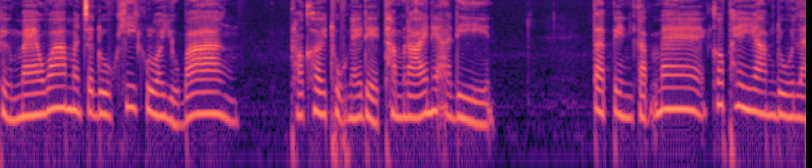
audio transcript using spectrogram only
ถึงแม้ว่ามันจะดูขี้กลัวอยู่บ้าง เพราะเคยถูกนายเดชทำร้ายในอดีต แต่ปิ่นกับแม่ก็พยายามดูแล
